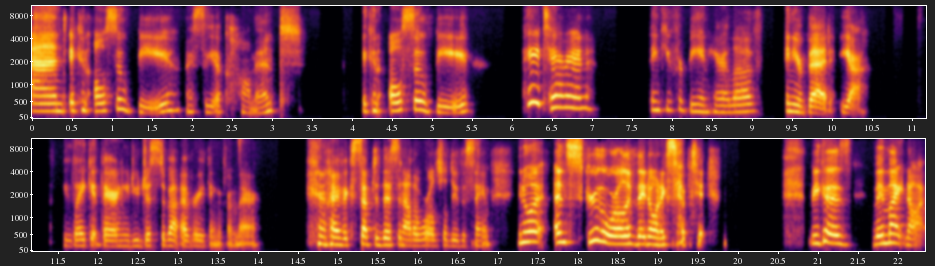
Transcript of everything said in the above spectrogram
And it can also be, I see a comment. It can also be, hey, Taryn, thank you for being here, love. In your bed. Yeah. You like it there and you do just about everything from there. I've accepted this and now the world shall do the same. You know what? And screw the world if they don't accept it because they might not,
